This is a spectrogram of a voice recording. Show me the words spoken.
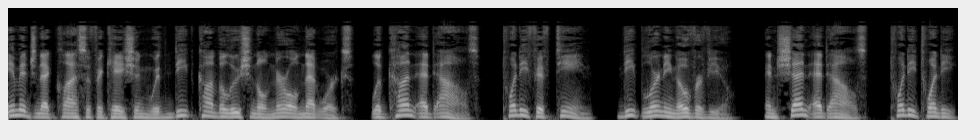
ImageNet classification with deep convolutional neural networks, LeCun et al.'s 2015 Deep Learning Overview, and Shen et al.'s 2020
